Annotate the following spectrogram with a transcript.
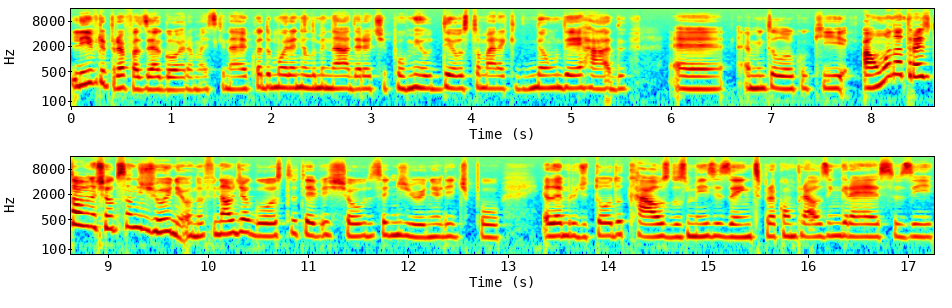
livre para fazer agora, mas que na época do moreno iluminado era tipo, meu Deus, tomara que não dê errado. É, é muito louco que há um ano atrás eu tava no show do Sandy Júnior. No final de agosto teve show do Sandy Júnior e, tipo, eu lembro de todo o caos dos meses antes para comprar os ingressos e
